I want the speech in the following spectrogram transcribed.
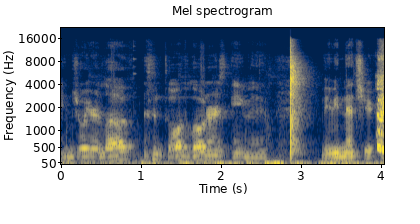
enjoy your love. to all the loners, amen. Maybe next year.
